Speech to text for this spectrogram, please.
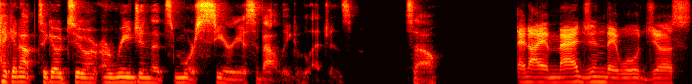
picking up to go to a, a, region that's more serious about League of Legends. So, and I imagine they will just.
